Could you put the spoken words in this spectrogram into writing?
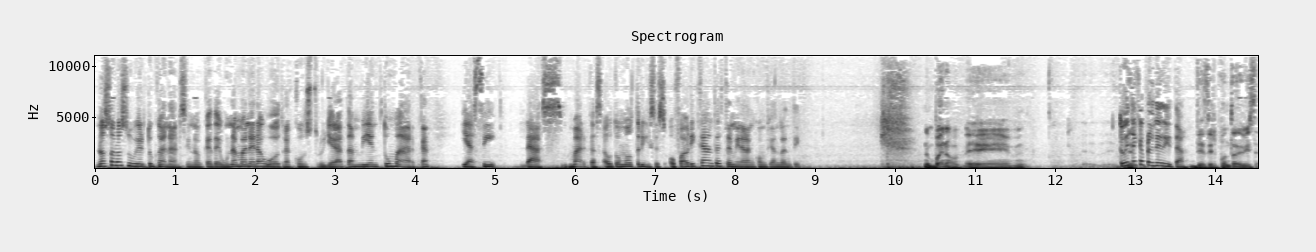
no solo subir tu canal, sino que de una manera u otra construyera también tu marca y así las marcas automotrices o fabricantes terminaran confiando en ti? Bueno, eh, ¿Tuviste que aprender a editar? desde el punto de vista,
